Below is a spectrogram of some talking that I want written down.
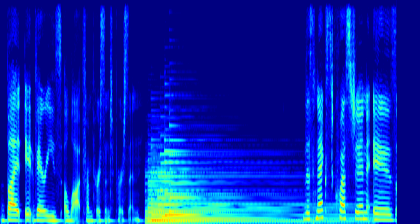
but it varies a lot from person to person. This next question is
